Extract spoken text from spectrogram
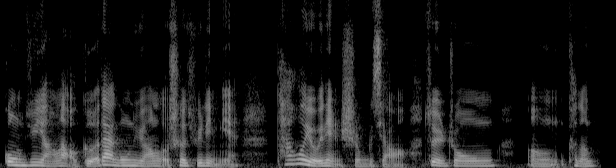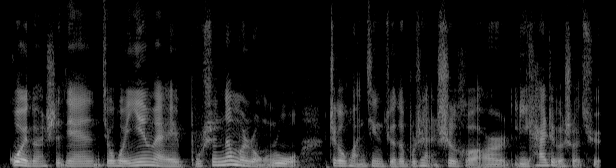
共居养老、隔代共居养老的社区里面，他会有一点吃不消，最终，嗯，可能过一段时间就会因为不是那么融入这个环境，觉得不是很适合而离开这个社区。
